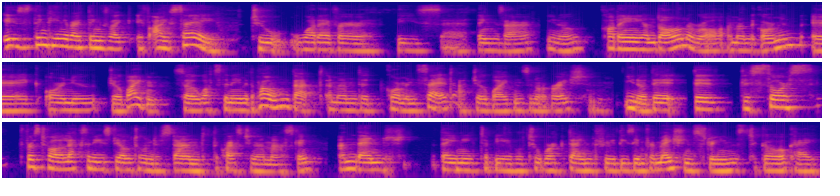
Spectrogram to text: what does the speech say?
is thinking about things like if I say to whatever these uh, things are, you know, Coding and Dawn or Amanda Gorman, Eric or new Joe Biden. So what's the name of the poem that Amanda Gorman said at Joe Biden's inauguration? You know, the the the source, first of all, Alexa needs to be able to understand the question I'm asking. And then they need to be able to work down through these information streams to go, okay,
